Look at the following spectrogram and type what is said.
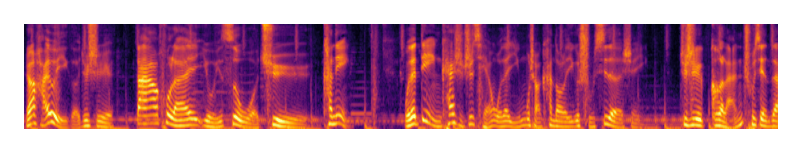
然后还有一个就是大家后来有一次我去看电影，我在电影开始之前，我在荧幕上看到了一个熟悉的身影，就是葛兰出现在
